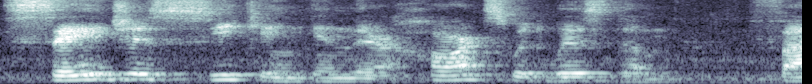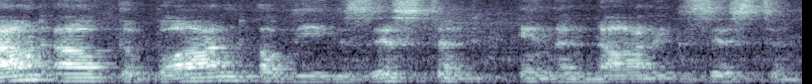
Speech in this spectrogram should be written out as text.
Sages seeking in their hearts with wisdom found out the bond of the existent in the non-existent.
